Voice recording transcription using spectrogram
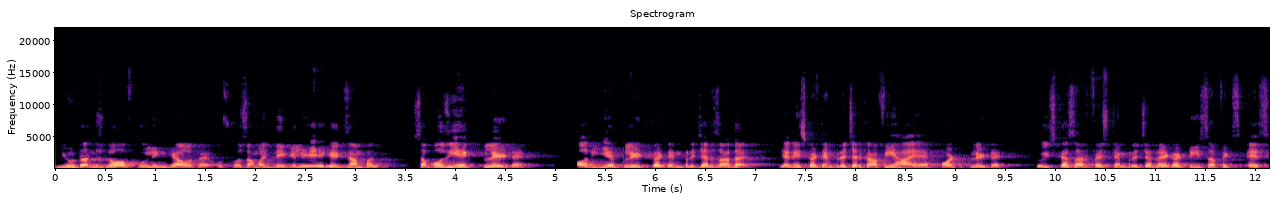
न्यूटन लॉ ऑफ़ कूलिंग क्या होता है, उसको समझने के लिए एक एग्ज़ाम्पल सपोज़ ये एक प्लेट है, और ये प्लेट का टेम्परेचर ज़्यादा है, यानी इसका टेम्परेचर काफ़ी हाई है हॉट प्लेट है तो इसका सरफेस टेम्परेचर रहेगा टी सफिक्स एस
